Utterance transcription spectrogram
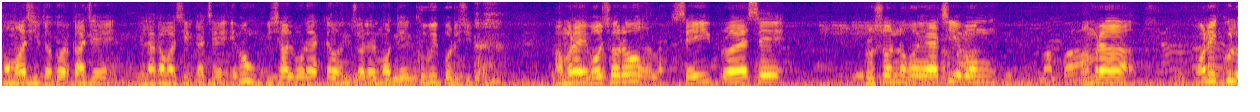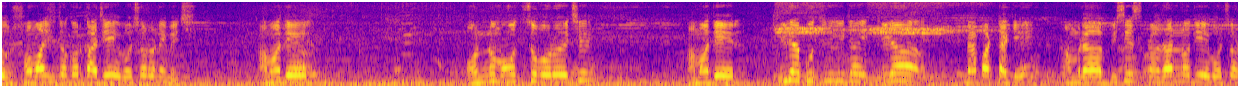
সমাজ হিতকর কাজে এলাকাবাসীর কাছে এবং বিশাল বড় একটা অঞ্চলের মধ্যে খুবই পরিচিত। আমরা এবছরও সেই প্রয়াসে প্রসন্ন হয়ে আছি এবং আমরা অনেকগুলো সমাজ হিতকর কাজে এবছরও নেমেছি। আমাদের অন্ন মহোৎসবও রয়েছে। আমাদের ক্রীড়া প্রতিযোগিতায় ক্রীড়া ব্যাপারটাকে আমরা বিশেষ প্রাধান্য দিয়ে এবছর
